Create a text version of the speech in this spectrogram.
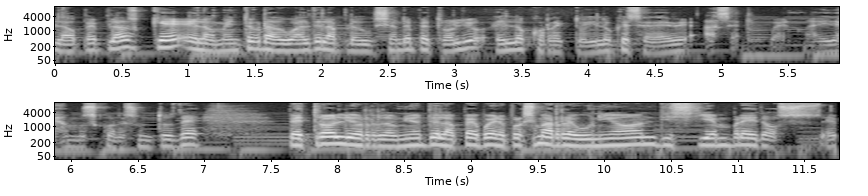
la OPEP Plus que el aumento gradual de la producción de petróleo es lo correcto y lo que se debe hacer. Bueno, ahí dejamos con asuntos de petróleo, reunión de la OPEP. Bueno, próxima reunión diciembre 2, eh,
